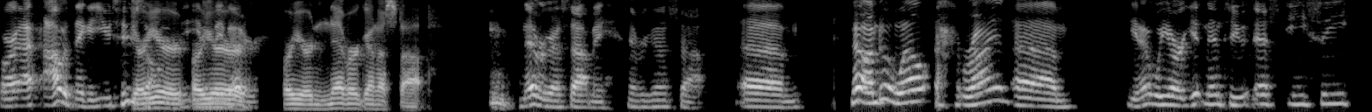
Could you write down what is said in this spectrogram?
Or I, I would think a U two Or song you're- or you're- Or you're never to stop. Never gonna stop me. Never gonna stop. Um, no, I'm doing well, Ryan. Um, you know, we are getting into SEC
